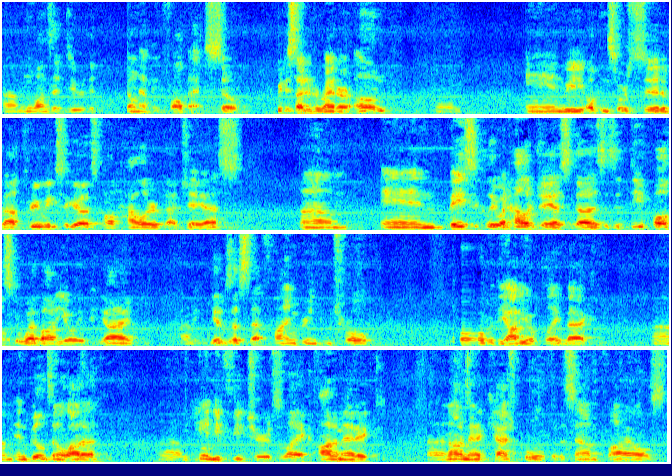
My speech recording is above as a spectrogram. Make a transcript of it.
um, and the ones that do that don't have any fallbacks. So we decided to write our own, um, and we open sourced it about three weeks ago. It's called Howler.js. Um, and basically what Howler.js does is it defaults to Web Audio API. Um, it gives us that fine-grained control over the audio playback um, and builds in a lot of um, handy features like automatic, uh, an automatic cache pool for the sound files.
